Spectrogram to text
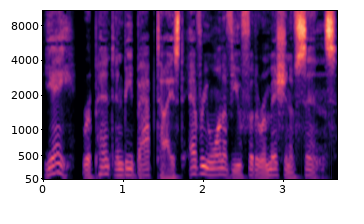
Yea, repent and be baptized every one of you for the remission of sins.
